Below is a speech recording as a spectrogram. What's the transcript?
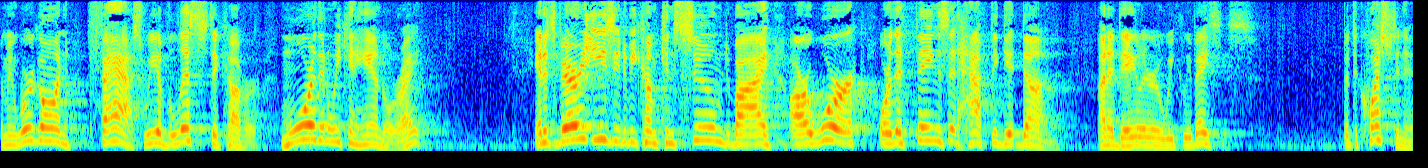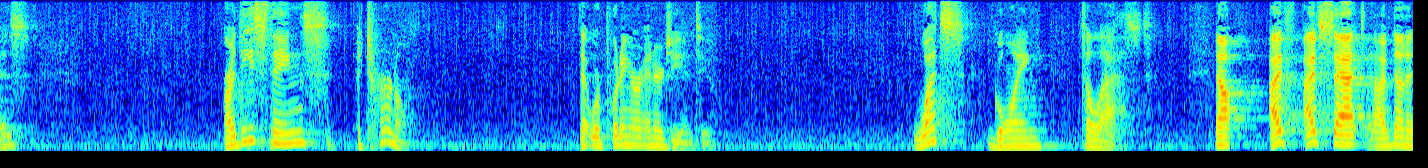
I mean, we're going fast. We have lists to cover more than we can handle, right? And it's very easy to become consumed by our work or the things that have to get done on a daily or weekly basis. But the question is are these things eternal that we're putting our energy into? What's going to last? Now, I've, I've sat, I've done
